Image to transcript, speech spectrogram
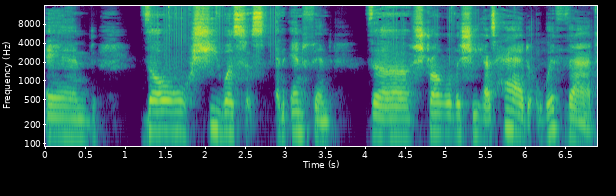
and though she was an infant, the struggle that she has had with that,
